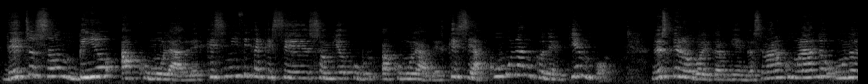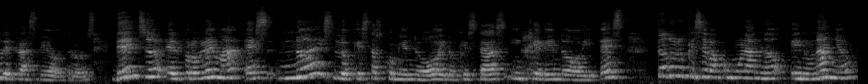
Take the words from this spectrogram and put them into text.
De hecho, son bioacumulables. ¿Qué significa que son bioacumulables? Que se acumulan con el tiempo. No es que lo voy perdiendo, se van acumulando uno detrás de otros. De hecho, el problema es, no es lo que estás comiendo hoy, lo que estás ingiriendo hoy, es todo lo que se va acumulando en un año,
